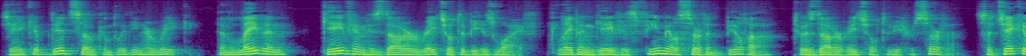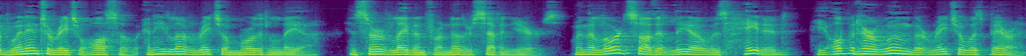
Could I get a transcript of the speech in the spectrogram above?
Jacob did so, completing her week. Then Laban gave him his daughter Rachel to be his wife. Laban gave his female servant Bilhah to his daughter Rachel to be her servant. So Jacob went in to Rachel also, and he loved Rachel more than Leah, and served Laban for another seven years. When the Lord saw that Leah was hated, he opened her womb, but Rachel was barren.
